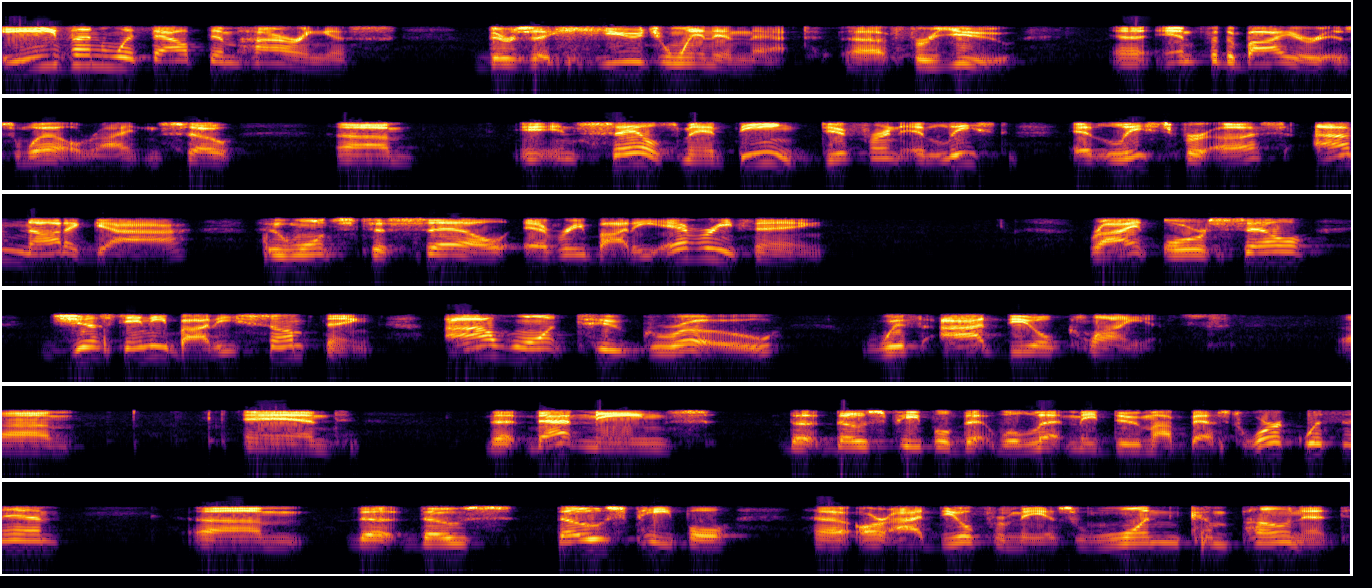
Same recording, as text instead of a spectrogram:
even without them hiring us, there's a huge win in that uh, for you and, and for the buyer as well, right? And so, um, in sales, man, being different, at least at least for us, I'm not a guy who wants to sell everybody everything, right? Or sell just anybody something. I want to grow with ideal clients, um, and that that means the, those people that will let me do my best work with them. Um, the those those people uh, are ideal for me as one component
